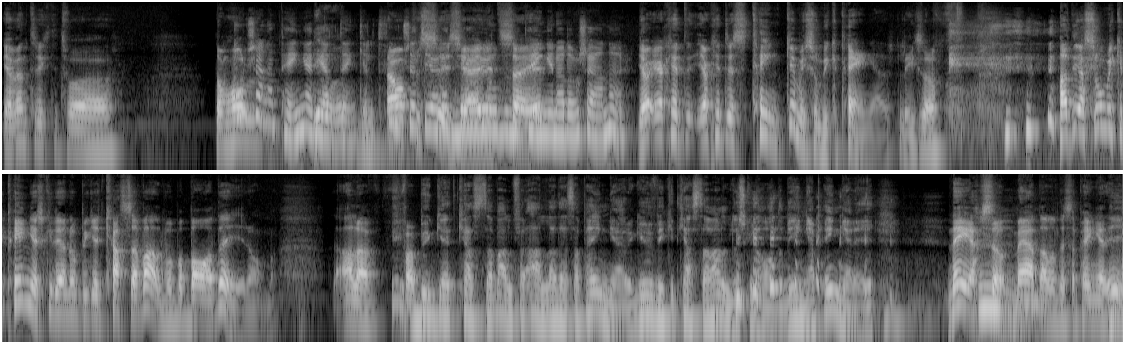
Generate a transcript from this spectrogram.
jag vet inte riktigt vad... De De håller... tjänar pengar Ja. helt enkelt. Ja, Fortsätter göra ett precis. Jag bra är jobb med pengarna de tjänar. Jag, jag, kan inte, jag kan inte ens tänka mig så mycket pengar. Liksom. Hade jag så mycket pengar skulle jag nog bygga ett kassavalv och bara bada i dem. Alla... För... Bygga ett kassavalv för alla dessa pengar. Gud, vilket kassavalv du skulle ha. De är inga pengar i. Nej, alltså med alla dessa pengar i.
